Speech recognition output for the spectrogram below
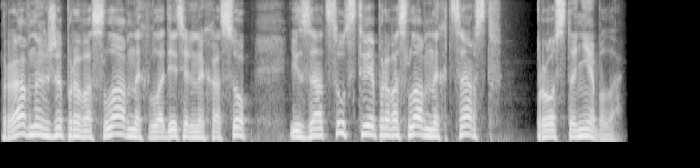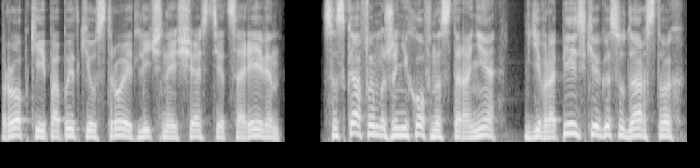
Равных же православных владетельных особ из-за отсутствия православных царств просто не было. Робкие попытки устроить личное счастье царевин, сыскав им женихов на стороне, в европейских государствах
